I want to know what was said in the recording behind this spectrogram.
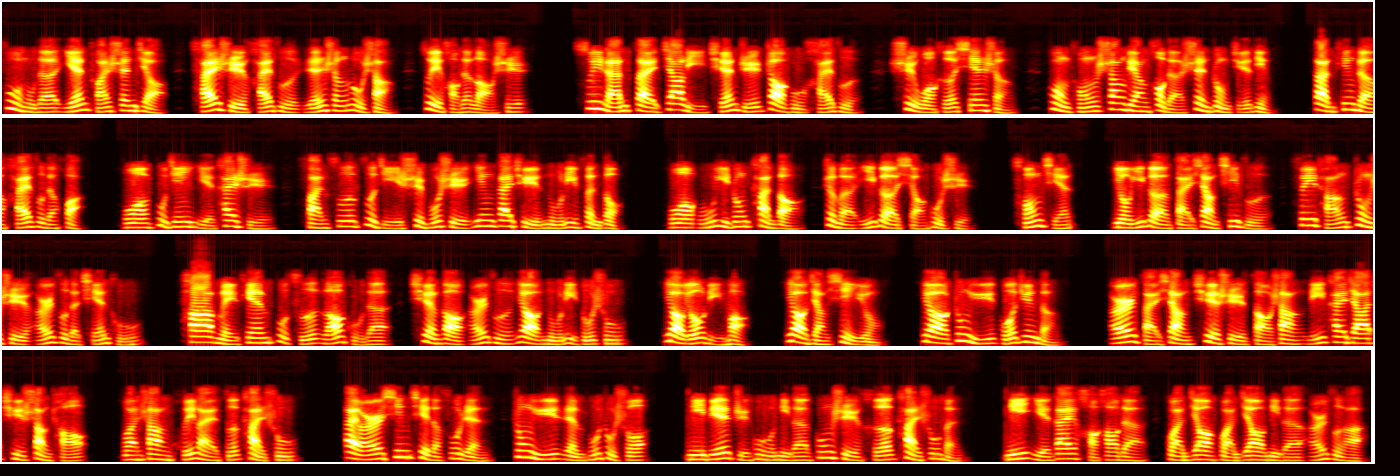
父母的言传身教才是孩子人生路上最好的老师。虽然在家里全职照顾孩子是我和先生共同商量后的慎重决定，但听着孩子的话，我不禁也开始反思自己是不是应该去努力奋斗。我无意中看到这么一个小故事。从前有一个宰相妻子，非常重视儿子的前途。他每天不辞劳苦的劝告儿子要努力读书，要有礼貌，要讲信用，要忠于国君等。而宰相却是早上离开家去上朝，晚上回来则看书。爱儿心切的夫人终于忍不住说：“你别只顾你的公事和看书本，你也该好好的。”管教管教你的儿子啊！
